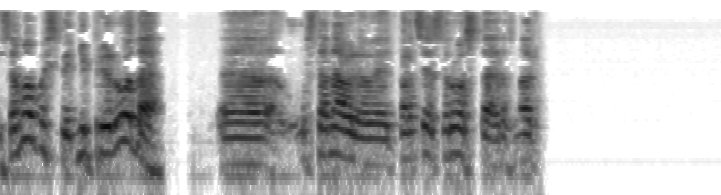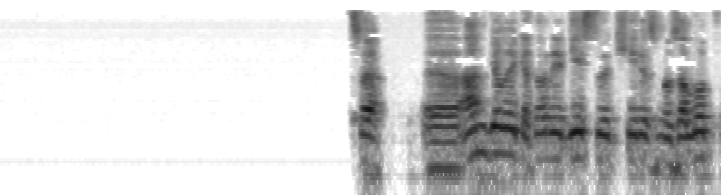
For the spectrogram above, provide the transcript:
И само по себе не природа э, устанавливает процесс роста, размножения, находятся э, ангелы, которые действуют через мазолот.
